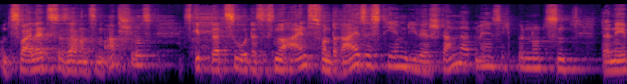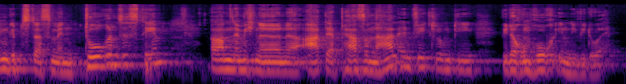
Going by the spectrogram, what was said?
Und zwei letzte Sachen zum Abschluss. Es gibt dazu, das ist nur eins von drei Systemen, die wir standardmäßig benutzen. Daneben gibt es das Mentorensystem ähm, nämlich eine, eine Art der Personalentwicklung, die wiederum hoch individuell.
